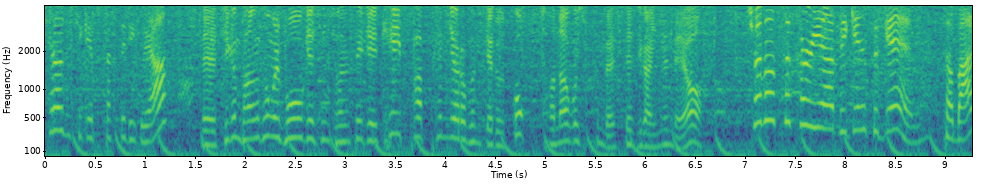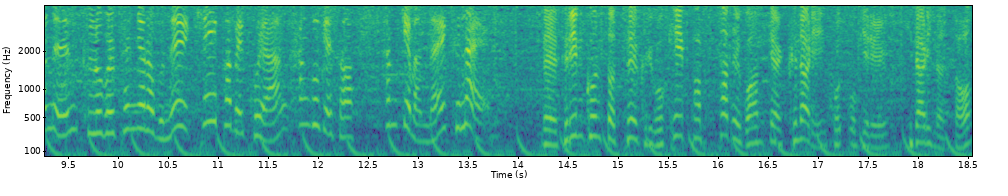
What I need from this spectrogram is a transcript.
채워주시길 부탁드리고요. 네, 지금 방송을 보고 계신 전 세계 K-팝 팬 여러분께도 꼭 전하고 싶은 메시지가 있는데요. Travel to Korea begins again. 더 많은 글로벌 팬 여러분을 K-팝의 고향 한국에서 함께 만날 그날. 네, 드림 콘서트 그리고 K-팝 스타들과 함께할 그날이 곧 오기를 기다리면서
